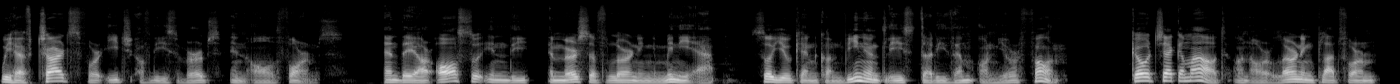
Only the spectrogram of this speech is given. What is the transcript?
We have charts for each of these verbs in all forms. And they are also in the Immersive Learning mini app, so you can conveniently study them on your phone. Go check them out on our learning platform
